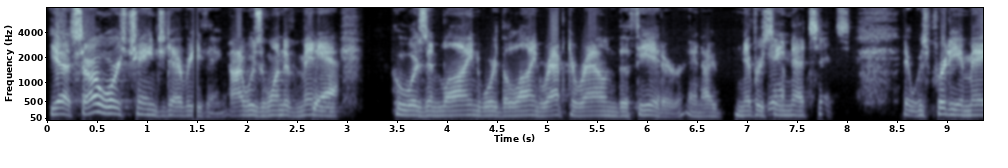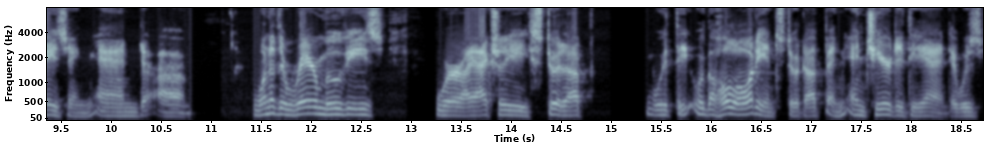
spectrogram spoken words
Yeah, Star Wars changed everything. I was one of many yeah who was in line where the line wrapped around the theater, and I've never seen that since. It was pretty amazing, and um, one of the rare movies where I actually stood up with the the whole audience stood up and, and cheered at the end. It was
